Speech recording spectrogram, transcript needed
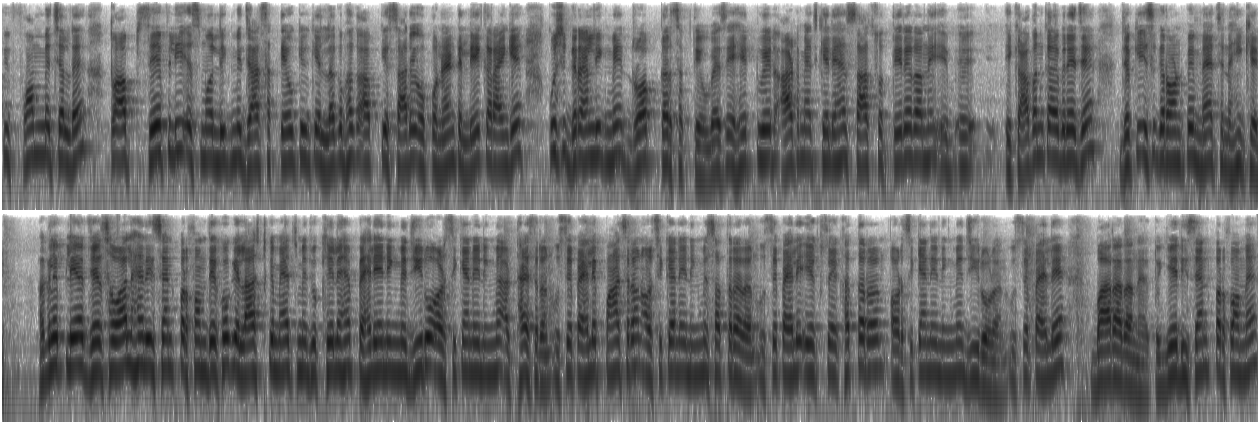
काफ़ी फॉर्म में चल रहे हैं तो आप सेफली स्मॉल लीग में जा सकते हो, क्योंकि लगभग आपके सारे ओपोनेंट लेकर आएँगे। कुछ ग्रैंड लीग में ड्रॉप कर सकते हो। वैसे हेड टू हेड आठ मैच खेले हैं, सात सौ तेरह रन इक्यावन का एवरेज है, जबकि इस ग्राउंड पर मैच नहीं खेले। अगले प्लेयर जयसवाल हैं रिसेंट परफॉर्म देखोगे लास्ट के मैच में जो खेले हैं, पहले इनिंग में ज़ीरो और सेकेंड इनिंग में अट्ठाईस रन, उससे पहले पाँच रन और सेकेंड इनिंग में सत्रह रन, उससे पहले एक सौ इकहत्तर रन और सेकेंड इनिंग में ज़ीरो रन, उससे पहले बारह रन है। तो ये रिसेंट परफॉर्म है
